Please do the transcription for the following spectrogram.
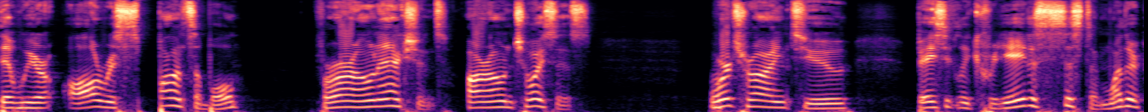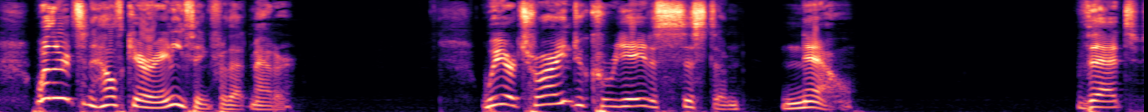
that we are all responsible for our own actions, our own choices. We're trying to basically create a system, whether whether it's in healthcare or anything for that matter. We are trying to create a system now that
